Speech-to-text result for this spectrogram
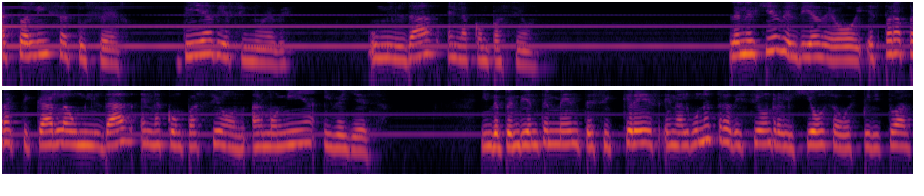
Actualiza tu ser. Día 19. Humildad en la compasión. La energía del día de hoy es para practicar la humildad en la compasión, armonía y belleza. Independientemente si crees en alguna tradición religiosa o espiritual,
